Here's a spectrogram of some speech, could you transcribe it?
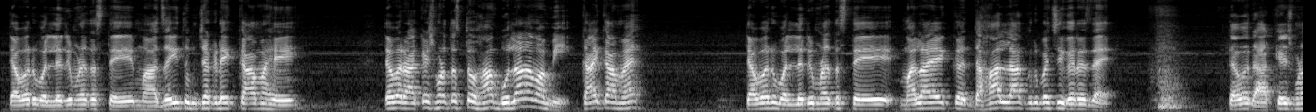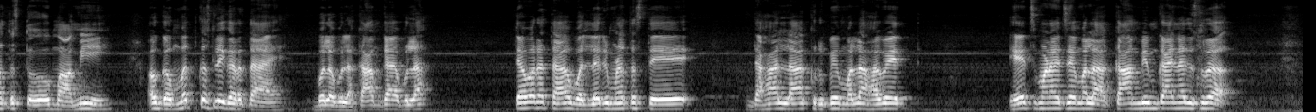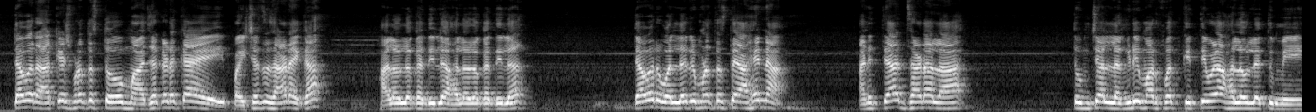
त्यावर वल्लरी म्हणत असते माझंही तुमच्याकडे एक काम आहे. त्यावर राकेश म्हणत असतो हां बोला ना मामी काय काम आहे? त्यावर वल्लरी म्हणत असते मला एक दहा लाख रुपयाची गरज आहे. त्यावर राकेश म्हणत असतो मामी अहो गंमत कसली करताय? बोला बोला काम काय बोला. त्यावर आता वल्लरी म्हणत असते दहा लाख रुपये मला हवेत. हेच म्हणायचं आहे मला काम बिम काय नाही दुसरं. त्यावर राकेश म्हणत असतो माझ्याकडे काय पैशाचं झाड आहे का? हलवलं का दिलं हलवलं का दिलं? त्यावर वल्लरी म्हणत असते आहे ना. आणि त्याच झाडाला तुमच्या लंगडीमार्फत किती वेळा हलवले तुम्ही?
